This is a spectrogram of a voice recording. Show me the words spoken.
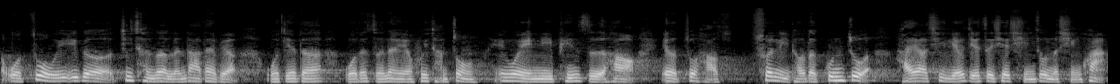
我作为一个基层的人大代表，我觉得我的责任也非常重，因为你平时哈要做好。”村里头的工作还要去了解这些群众的情况，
